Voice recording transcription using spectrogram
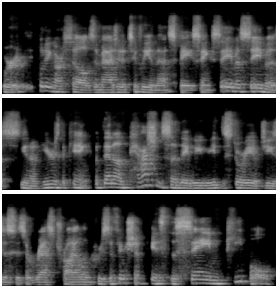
we're putting ourselves imaginatively in that space, saying, Save us, save us, you know, here's the King. But then on Passion Sunday, we read the story of Jesus' arrest, trial, and crucifixion. It's the same people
